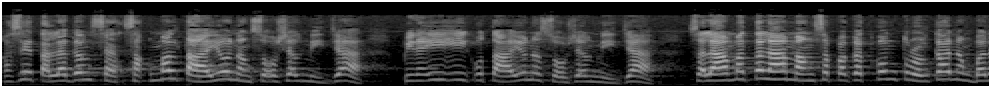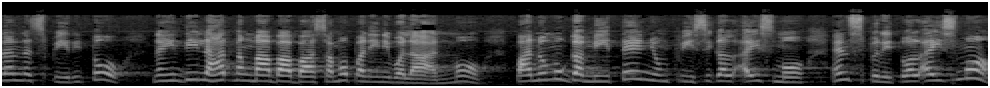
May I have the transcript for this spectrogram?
Kasi talagang sa- sakmal tayo ng social media. Pinaiiko tayo ng social media. Salamat na lamang sapagkat control ka ng banal na spirito na hindi lahat ng mababasa mo, paniniwalaan mo. Paano mo gamitin yung physical eyes mo and spiritual eyes mo?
